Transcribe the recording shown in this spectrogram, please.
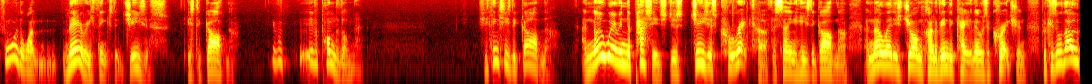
is one of the one, Mary thinks that Jesus is the gardener. You ever, you ever pondered on that? She thinks he's the gardener. And nowhere in the passage does Jesus correct her for saying he's the gardener, and nowhere does John kind of indicate that there was a correction. Because although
